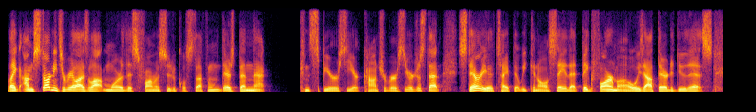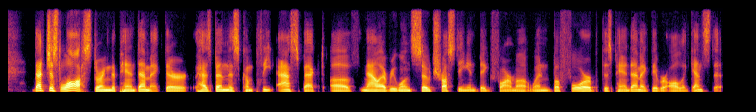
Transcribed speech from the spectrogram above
Like, I'm starting to realize a lot more of this pharmaceutical stuff. And there's been that conspiracy or controversy or just that stereotype that we can all say that big pharma always out there to do this. That just lost during the pandemic. There has been this complete aspect of now everyone's so trusting in big pharma when before this pandemic they were all against it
